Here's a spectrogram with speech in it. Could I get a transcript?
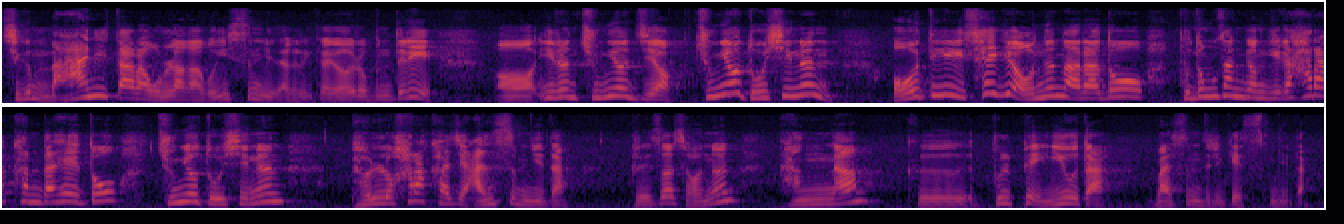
지금 많이 따라 올라가고 있습니다. 그러니까 여러분들이 어, 이런 중요 지역, 중요 도시는 어디 세계 어느 나라도 부동산 경기가 하락한다 해도 중요 도시는 별로 하락하지 않습니다. 그래서 저는 강남 그 불패 이유다 말씀드리겠습니다.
